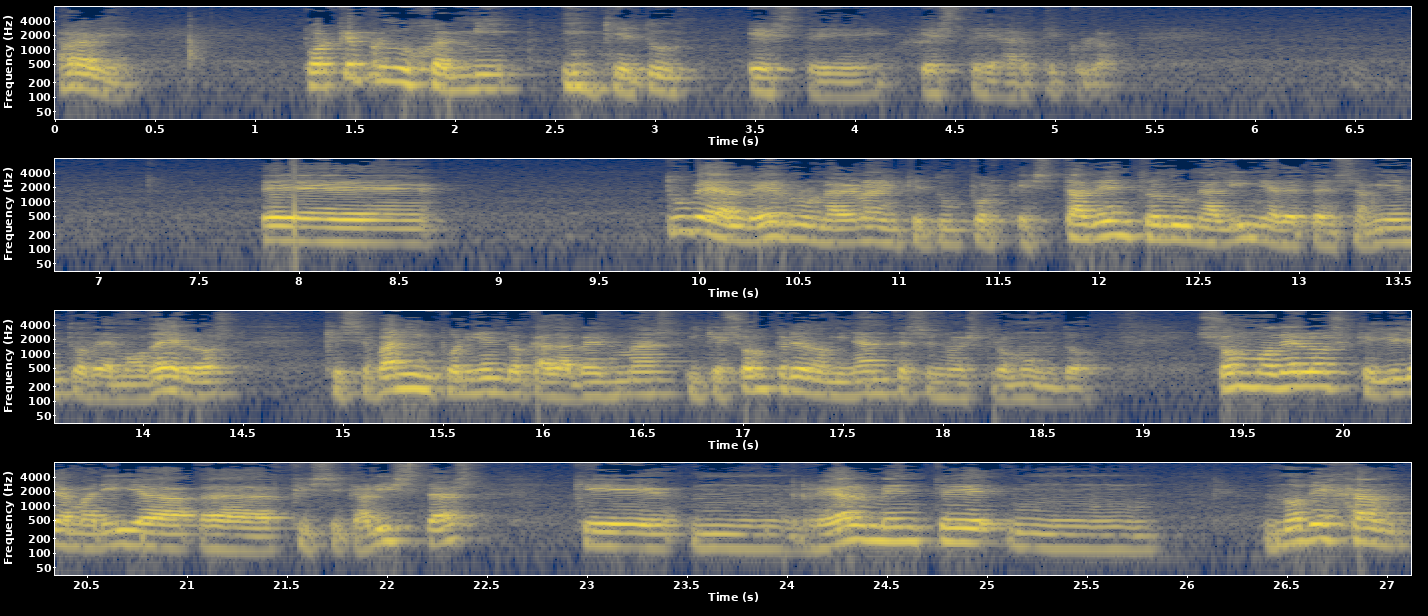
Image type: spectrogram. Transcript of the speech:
Ahora bien, ¿por qué produjo en mí inquietud este, este artículo. Eh, tuve al leerlo una gran inquietud porque está dentro de una línea de pensamiento de modelos que se van imponiendo cada vez más y que son predominantes en nuestro mundo. Son modelos que yo llamaría eh, fisicalistas, que mm, realmente mm, no, dejan,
